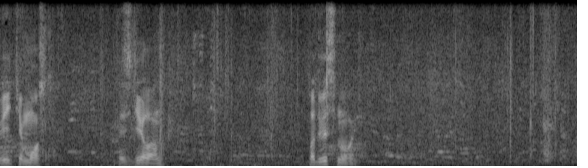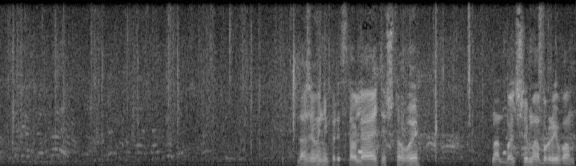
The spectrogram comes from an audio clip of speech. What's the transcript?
Видите, мост сделан подвесной. Даже вы не представляете, что вы над большим обрывом.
